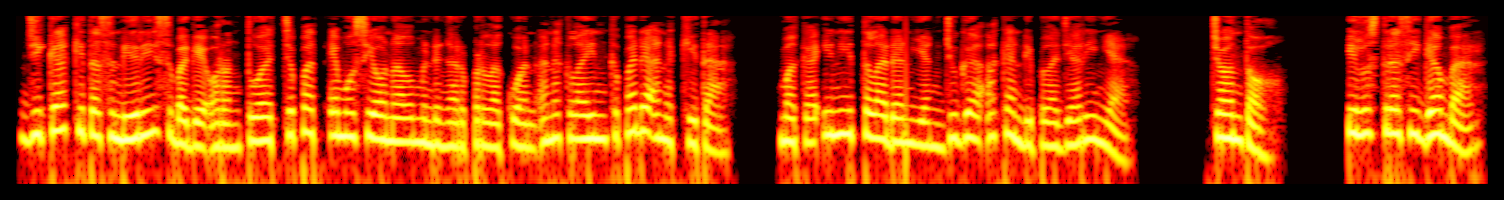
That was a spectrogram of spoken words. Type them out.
Jika kita sendiri sebagai orang tua cepat emosional mendengar perlakuan anak lain kepada anak kita, maka ini teladan yang juga akan dipelajarinya. Contoh, ilustrasi gambar,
